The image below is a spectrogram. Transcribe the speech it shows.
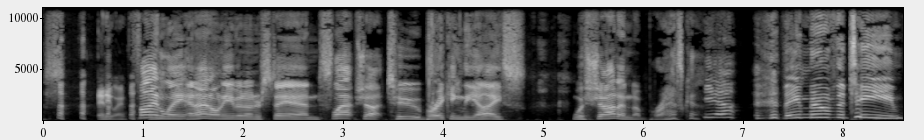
anyway, Finally, and I don't even understand. Slapshot Two: Breaking the Ice was shot in Nebraska. Yeah, they moved the team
